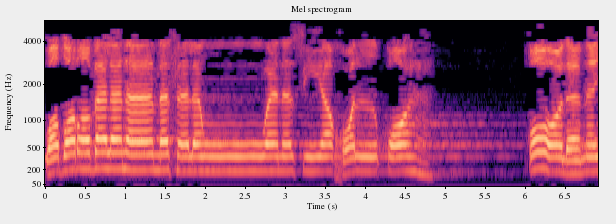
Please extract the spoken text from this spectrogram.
وَضَرَبَ لَنَا مَثَلًا وَنَسِيَ خَلْقَهُ. قَالَ مَن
